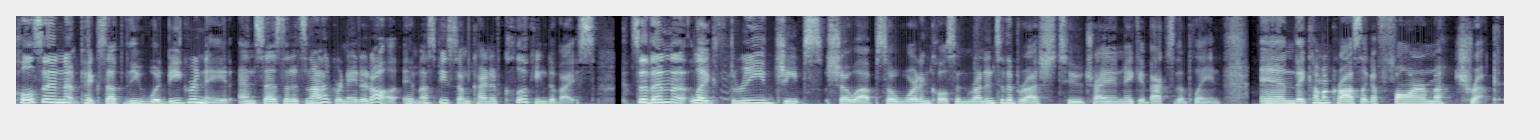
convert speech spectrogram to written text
Coulson picks up the would be grenade and says that it's not a grenade at all. It must be some kind of cloaking device. So then, uh, like, three Jeeps show up. So Ward and Coulson run into the brush to try and make it back to the plane. And they come across, like, a farm truck.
